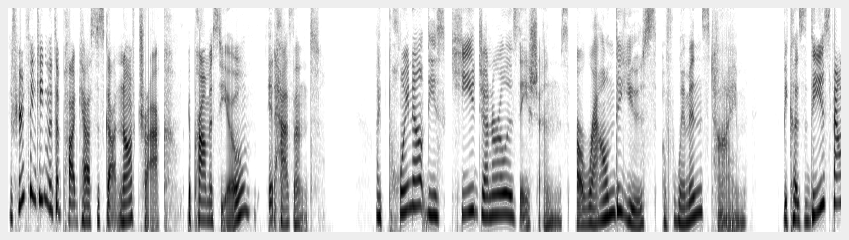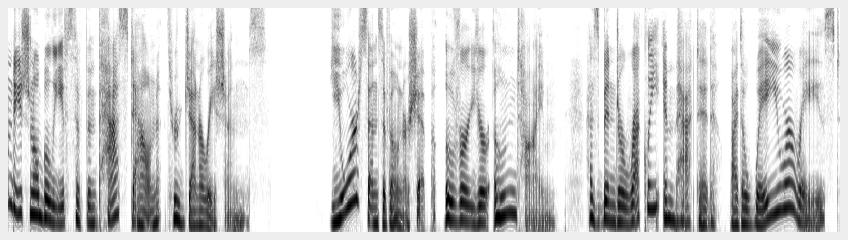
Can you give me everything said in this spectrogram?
If you're thinking that the podcast has gotten off track, I promise you it hasn't. I point out these key generalizations around the use of women's time because these foundational beliefs have been passed down through generations. Your sense of ownership over your own time has been directly impacted by the way you were raised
